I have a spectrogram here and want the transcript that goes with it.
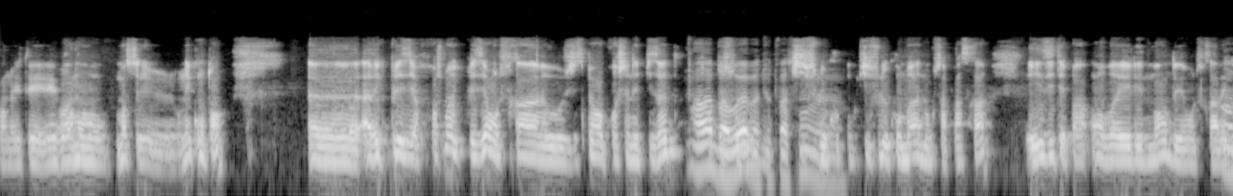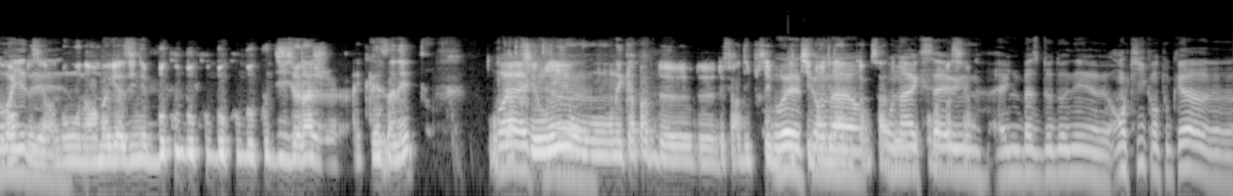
on était vraiment, moi, on est content. Euh, avec plaisir. Franchement, avec plaisir. On le fera, au- j'espère, au prochain épisode. Ah, bah ouais, bah, de toute façon. kiffe, le, euh, on kiffe le combat, donc ça passera. Et n'hésitez pas à envoyer les demandes et on le fera avec Envoyez grand plaisir. des- Nous, on a emmagasiné beaucoup, beaucoup, beaucoup, beaucoup de visionnages avec les années. Donc, Ouais, a priori, euh, on, on est capable de, de, de faire des petits, Ouais, petits on a, comme ça. on de- a accès à une, à une base de données euh, en kick en tout cas. euh,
